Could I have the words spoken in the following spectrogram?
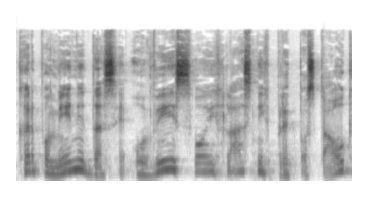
kar pomeni, da se ove svojih lastnih predpostavk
